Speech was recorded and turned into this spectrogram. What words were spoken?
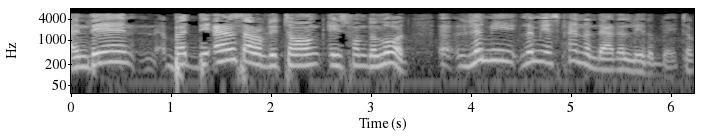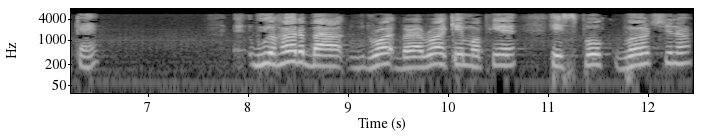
And then, but the answer of the tongue is from the Lord. Uh, let me let me expand on that a little bit, okay? We heard about Roy, Brother Roy came up here. He spoke words, you know.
